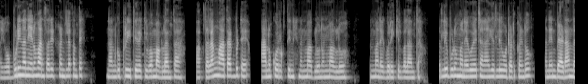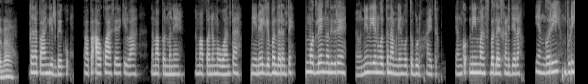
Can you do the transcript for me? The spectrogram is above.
ಅಯ್ಯೋ ಬುಡಿ ನಾನು ಏನು ಮನಸ್ಸಲ್ಲಿ ಇಟ್ಕೊಂಡಿಲ್ಲಕಂತೆ ನನಗೂ ಪ್ರೀತಿ ಇರಕ್ಕಿಲ್ವಾ ಮಗಳಂತ ತಲಂಗ್ ಮಾತಾಡ್ಬಿಟ್ಟೆ. ನಾನು ಕೊರಗ್ತೀನಿ ನನ್ನ ಮಗಳು ನನ್ನ ಮಗಳು. ನನ್ನ ಮನೆಗೆ ಬರೀಕಿಲ್ವಲ್ಲ ಅಂತ. ಬರ್ಲಿ ಬಿಡು ಮನೆಗೂ ಚೆನ್ನಾಗಿರ್ಲಿ ಓಡಾಡ್ಕೊಂಡು. ನಾನೇನು ಬೇಡ ಅಂದನಾ? ತನಪ ಹಂಗಿರ್ಬೇಕು. ಪಾಪ ಅವಕ್ಕೂ ಆಸೆ ಇರಕ್ಕಿಲ್ವಾ ನಮ್ಮ ಅಪ್ಪನ ಮನೆ ನಮ್ಮ ಅಪ್ಪ ನಮ್ಮ ಅವ್ವ ಅಂತ? ನೀನು ಇಲ್ಲಿಗೆ ಬಂದಾರಂತೆ? ಮೊದಲು ಹೆಂಗ್ ಅಂದಿದ್ರೆ? ಏನ್ ಗೊತ್ತು ನಮ್ಗೇನು ಗೊತ್ತು ಬಿಡು ಆಯ್ತು. ಹೆಂಗೋ ನೀನ್ ಮನಸ್ಸು ಬದಲಾಯಿಸ್ಕೊಂಡಿದ್ಯಲ್ಲ? ಹೆಂಗೋ ರೀ ಬಿಡಿ.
